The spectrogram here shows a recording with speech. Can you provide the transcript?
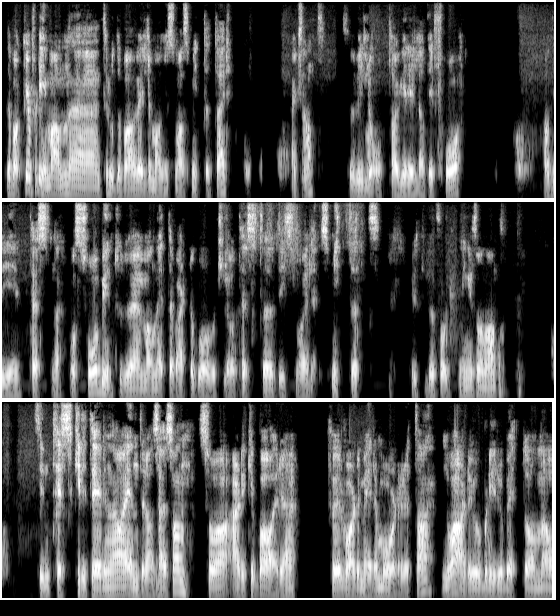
Det var ikke fordi man eh, trodde det var veldig mange som var smittet der. Ikke sant? Så vil du oppdage relativt få av de testene. Og så begynte du, man etter hvert å gå over til å teste de som var smittet ute i befolkningen. sånn at Siden testkriteriene har endra seg sånn, så er det ikke bare før var det mer målretta. Nå det jo, blir det jo bedt om å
